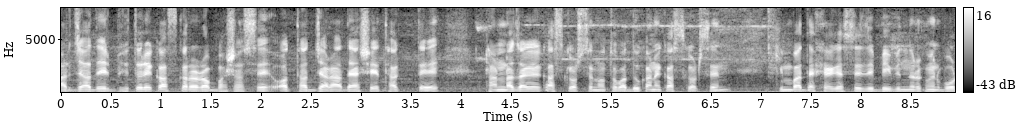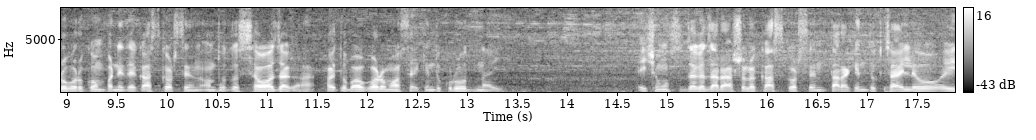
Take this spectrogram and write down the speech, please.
আর যাদের ভিতরে কাজ করার অভ্যাস আছে, অর্থাৎ যারা দেশে থাকতে ঠান্ডা জায়গায় কাজ করছেন অথবা দোকানে কাজ করছেন, কিংবা দেখা গেছে যে বিভিন্ন রকমের বড় বড় কোম্পানিতে কাজ করছেন, অন্তত সেওয়া জায়গা হয়তো বা গরম আছে, কিন্তু রোদ নাই। এই সমস্ত জায়গায় যারা আসলে কাজ করছেন, তারা কিন্তু চাইলেও এই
